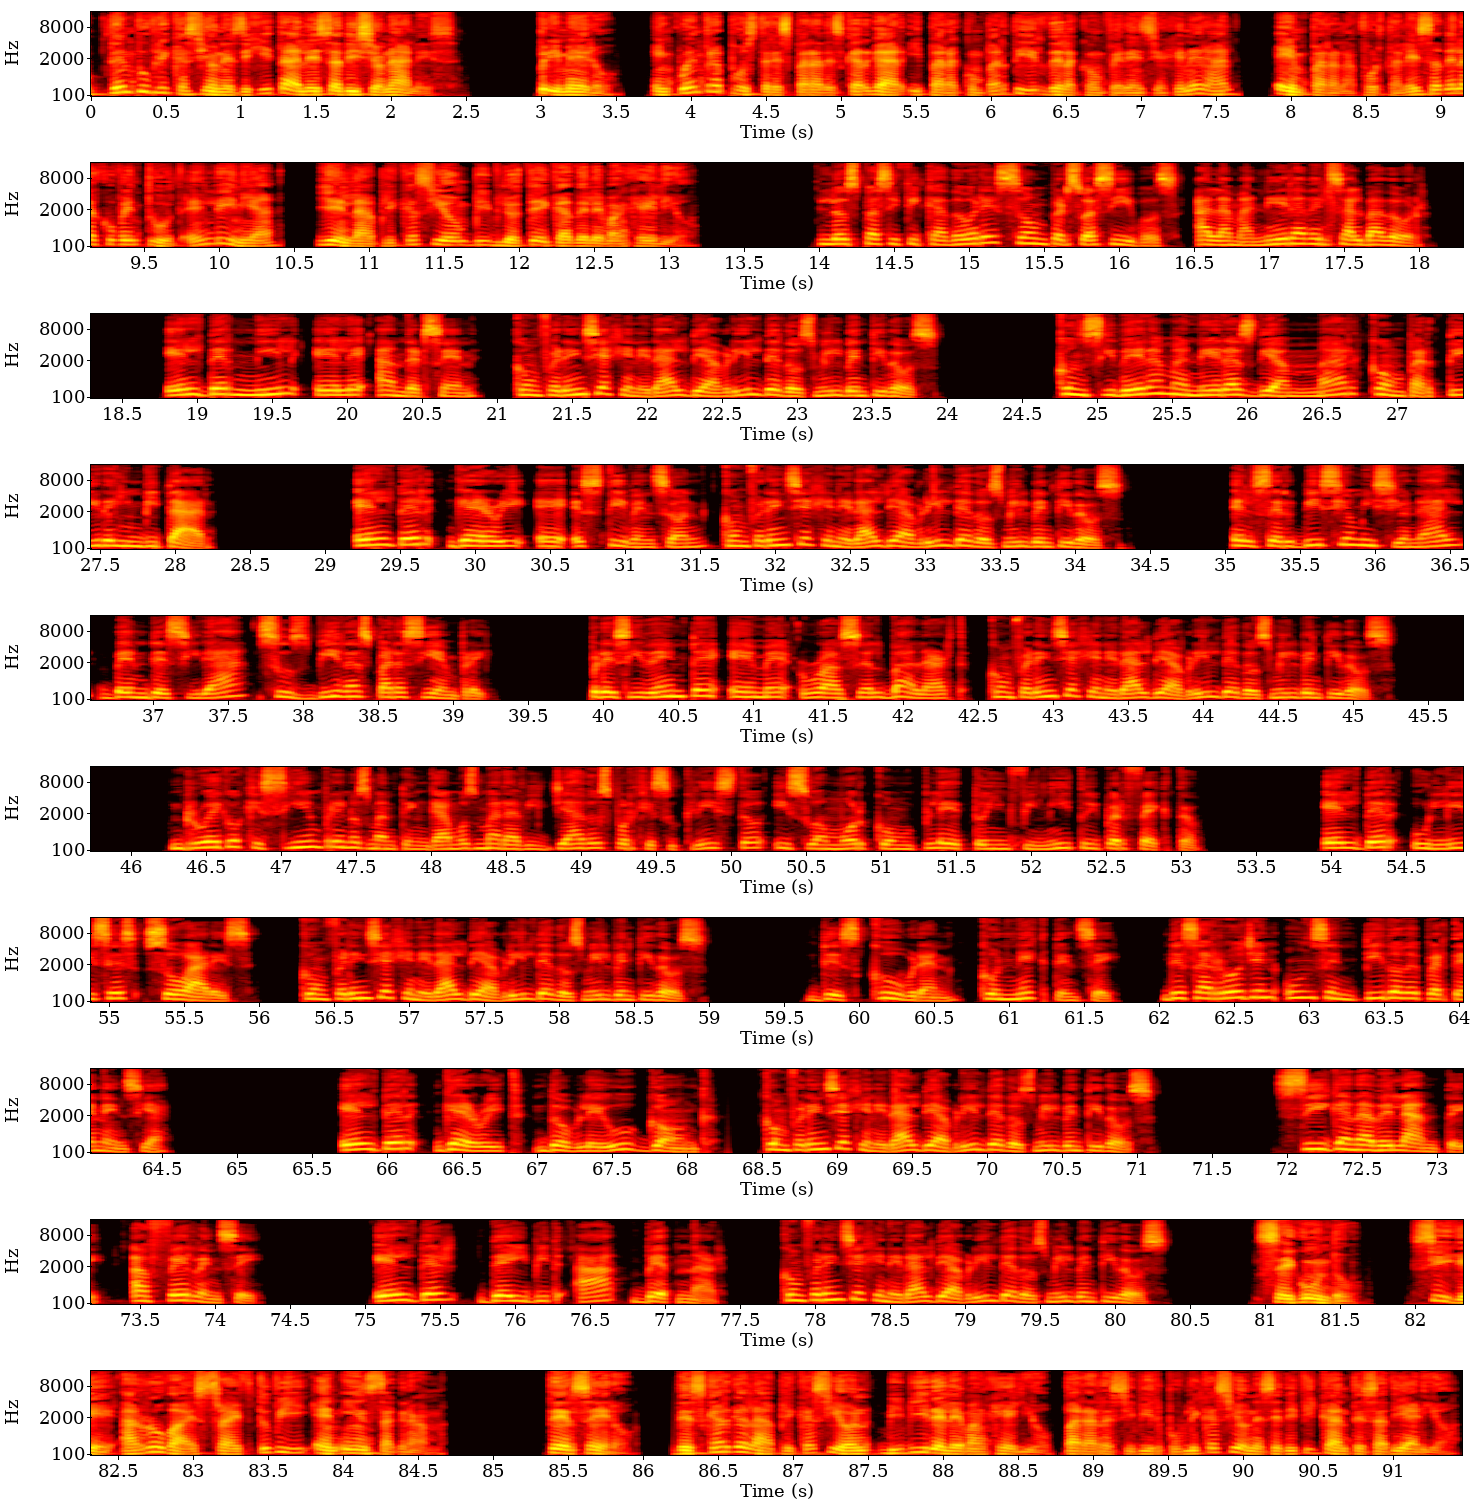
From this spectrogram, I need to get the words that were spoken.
Obtén publicaciones digitales adicionales. Primero, encuentra pósteres para descargar y para compartir de la conferencia general en Para la Fortaleza de la Juventud en línea y en la aplicación Biblioteca del Evangelio. Los pacificadores son persuasivos, a la manera del Salvador. Elder Neil L. Anderson, Conferencia General de abril de 2022. Considera maneras de amar, compartir e invitar. Elder Gary E. Stevenson, Conferencia General de abril de 2022. El servicio misional bendecirá sus vidas para siempre. Presidente M. Russell Ballard, Conferencia General de abril de 2022. Ruego que siempre nos mantengamos maravillados por Jesucristo y su amor completo, infinito y perfecto. Elder Ulises Soares, Conferencia General de abril de 2022. Descubran, conéctense, desarrollen un sentido de pertenencia. Elder Garrett W. Gong, Conferencia General de abril de 2022. Sigan adelante, aférrense. Elder David A. Bednar, Conferencia General de abril de 2022. Segundo, sigue arroba strive2be en Instagram. Tercero, descarga la aplicación Vivir el Evangelio para recibir publicaciones edificantes a diario.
